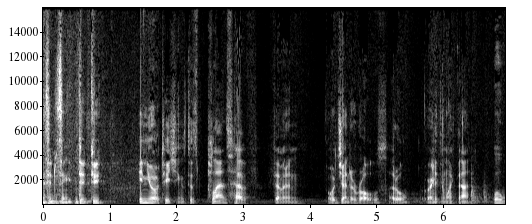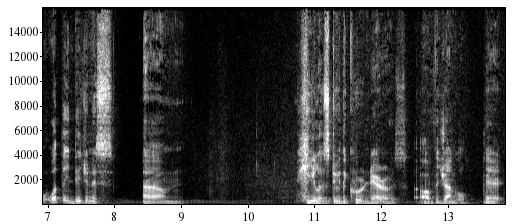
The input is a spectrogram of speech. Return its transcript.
It's interesting. Did you, in your teachings, does plants have feminine or gender roles at all, or anything like that? Well, what the indigenous um, healers do, the curanderos of the jungle, the, mm.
